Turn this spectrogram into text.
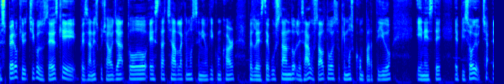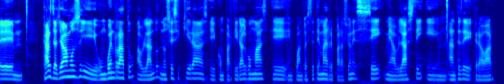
espero que, chicos, ustedes que pues, han escuchado ya toda esta charla que hemos tenido aquí con Carl, pues les esté gustando, les ha gustado todo esto que hemos compartido en este episodio. Eh, Carl, ya llevamos eh, un buen rato hablando. No sé si quieras eh, compartir algo más eh, en cuanto a este tema de reparaciones. Sé, me hablaste em, antes de grabar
